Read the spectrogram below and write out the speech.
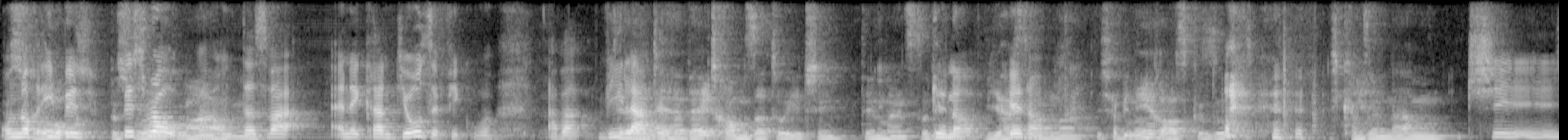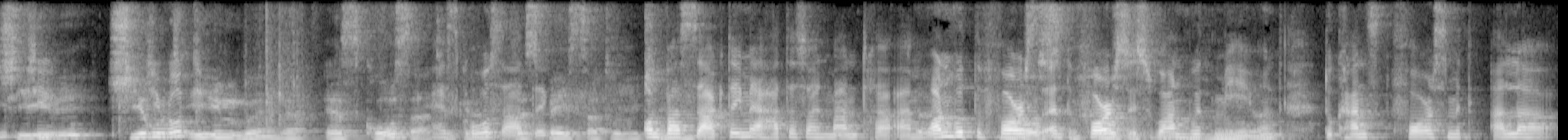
Und bis noch Rogue, bis, bis, bis Rogue. Rogue One, und das war eine grandiose Figur. Aber wie der, lange? Der Weltraum Satoichi, den meinst du? Den, genau. Wie heißt genau. er nochmal? Ich habe ihn eh rausgesucht. Ich kann seinen Namen. Chi, Chi, Chirut Imbe. Ja, er ist großartig. Er ist großartig. Ja, Space Satoichi. Und was sagt er ihm? Er hatte so ein Mantra: I'm one with the Force and the Force is one with me. Und du kannst Force mit aller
